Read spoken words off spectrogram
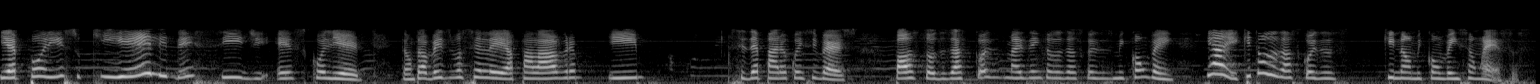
E é por isso que ele decide escolher. Então, talvez você leia a palavra e se depara com esse verso. Posso todas as coisas, mas nem todas as coisas me convêm. E aí, que todas as coisas que não me convêm são essas?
